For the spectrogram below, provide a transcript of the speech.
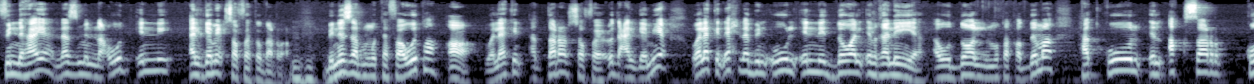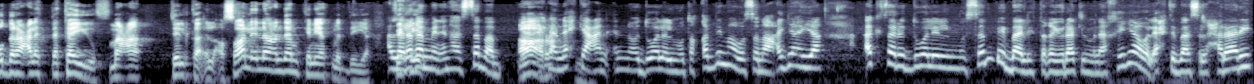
في النهاية لازم نعود إن الجميع سوف يتضرر. بنسب متفاوتة آه ولكن الضرر سوف يعود على الجميع ولكن إحنا بنقول إن الدول الغنية أو الدول المتقدمة هتكون الأكثر قدرة على التكيف مع تلك الآثار لأنها عندها إمكانيات مادية. على الرغم من إنها السبب آه، يعني إحنا بنحكي عن إنه الدول المتقدمة والصناعية هي أكثر الدول المسببة للتغيرات المناخية والاحتباس الحراري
